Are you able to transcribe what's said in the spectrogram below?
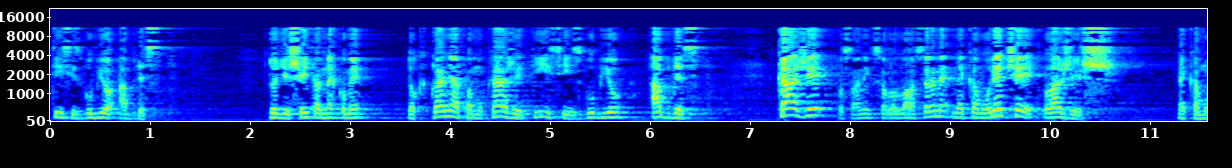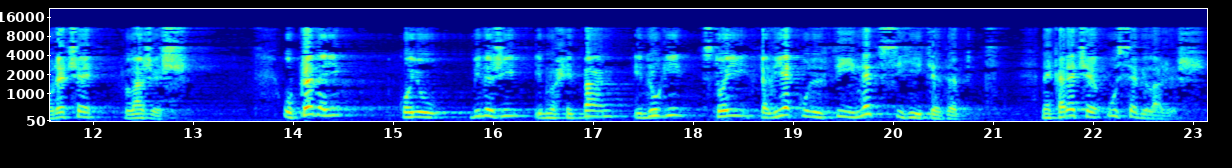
Ti si izgubio abdest. Dođe šejtan nekome dok klanja pa mu kaže ti si izgubio abdest. Kaže, poslanik sallallahu alejhi neka mu reče lažeš. Neka mu reče lažeš. U predaji koju bileži Ibn Hibban i drugi stoji felijekul fi nefsihi kezebt. Neka reče u sebi lažeš.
